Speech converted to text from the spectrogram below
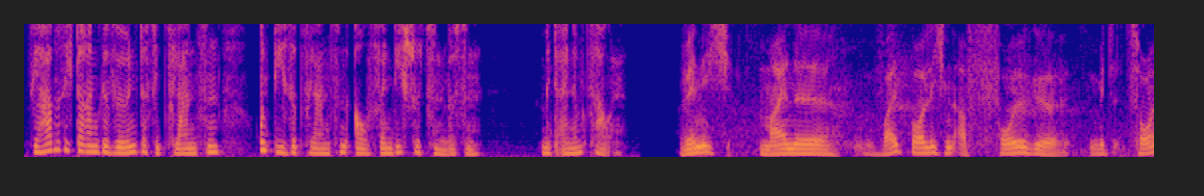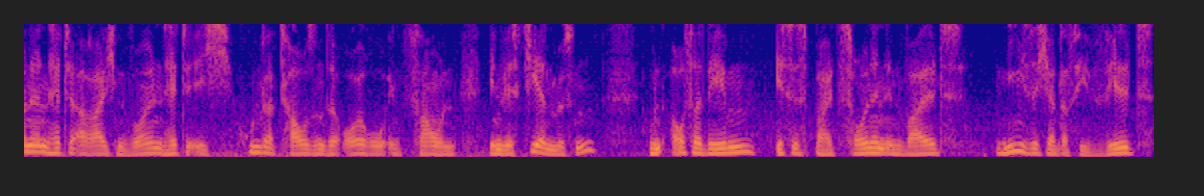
Sie haben sich daran gewöhnt, dass sie pflanzen und diese Pflanzen aufwendig schützen müssen mit einem Zaun. Wenn ich meine waldbaulichen Erfolge mit Zäunen hätte erreichen wollen, hätte ich Hunderttausende Euro in Zaun investieren müssen. Und außerdem ist es bei Zäunen im Wald nie sicher, dass sie wild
